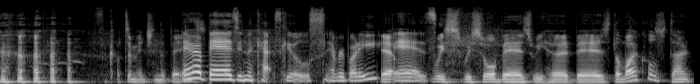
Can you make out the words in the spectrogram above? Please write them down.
forgot to mention the bears. There are bears in the Catskills, everybody. Yep. Bears. We, we saw bears, we heard bears. The locals don't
